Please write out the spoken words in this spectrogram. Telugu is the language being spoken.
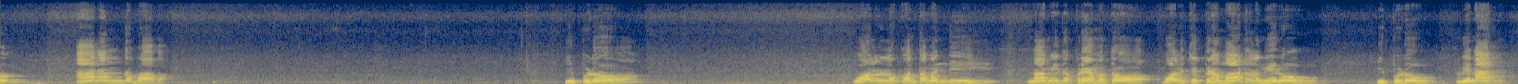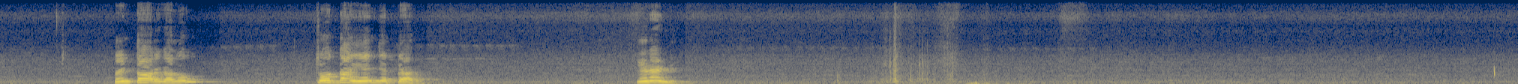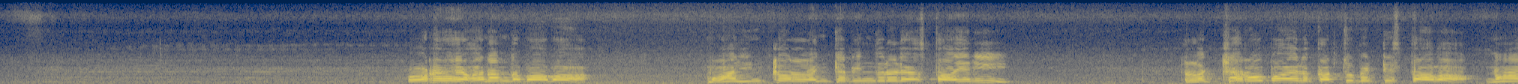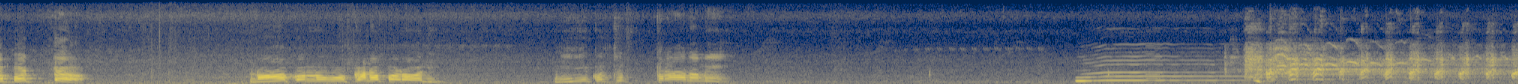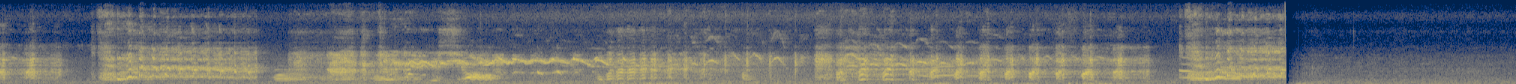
ఆనంద బాబా. ఇప్పుడు వాళ్ళలో కొంతమంది నా మీద ప్రేమతో వాళ్ళు చెప్పిన మాటలు మీరు ఇప్పుడు వినాలి. వింటారు కదూ? చూద్దాం ఏం చెప్పారు. ఏనండి? ఓరే ఆనంద బాబా మా ఇంట్లో లంకె బిందులు లేస్తాయని లక్ష రూపాయలు ఖర్చు పెట్టిస్తావా నా బట్ట నాకు నువ్వు కనపడాలి. నీకు చిత్రానమే.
